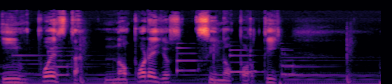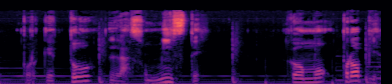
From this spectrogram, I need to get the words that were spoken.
impuesta, no por ellos, sino por ti, porque tú la asumiste como propia.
